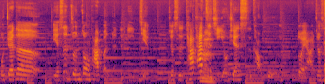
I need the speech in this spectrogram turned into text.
我觉得也是尊重他本人的意见，就是他他自嗯己有先思考过了。对啊，就是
